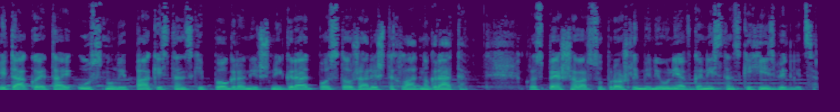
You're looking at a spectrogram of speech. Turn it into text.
I tako je taj usnuli pakistanski pogranični grad postao žarište hladnog rata. Kroz Pešavar su prošli milijuni afganistanskih izbjeglica.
